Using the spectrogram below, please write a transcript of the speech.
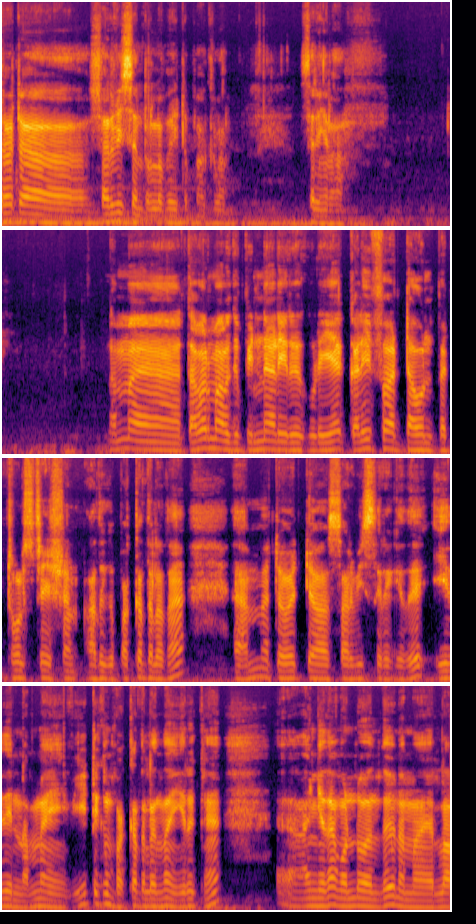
டாட்டா சர்வீஸ் சென்டரில் போயிட்டு பார்க்கலாம். சரிங்களா? நம்ம டவர் மாலுக்கு பின்னாடி இருக்கக்கூடிய கலிஃபா டவுன் பெட்ரோல் ஸ்டேஷன் அதுக்கு பக்கத்தில் தான் நம்ம டொயோட்டா சர்வீஸ் இருக்குது. இது நம்ம வீட்டுக்கும் பக்கத்தில் தான் இருக்கு. அங்கே தான் கொண்டு வந்து நம்ம எல்லா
